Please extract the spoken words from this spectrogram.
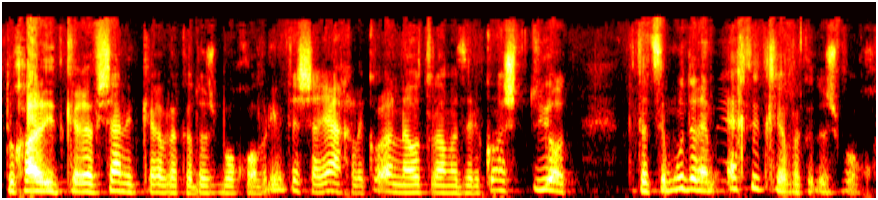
תוכל להתקרב שם, להתקרב לקדוש ברוך הוא. אבל אם אתה שייך לכל הנאות העולם הזה, לכל השטויות, ואתה צמוד אליהם, איך תתקרב לקדוש ברוך הוא?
